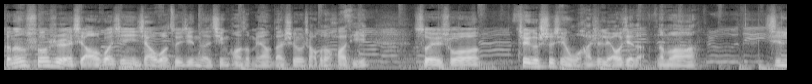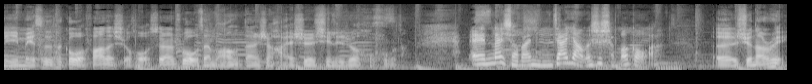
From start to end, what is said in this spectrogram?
可能说是想要关心一下我最近的近况怎么样，但是又找不到话题，所以说。这个事情我还是了解的，那么心里每次他给我发的时候，虽然说我在忙，但是还是心里热乎乎的。哎，那小白，你们家养的是什么狗啊？呃，雪纳瑞。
